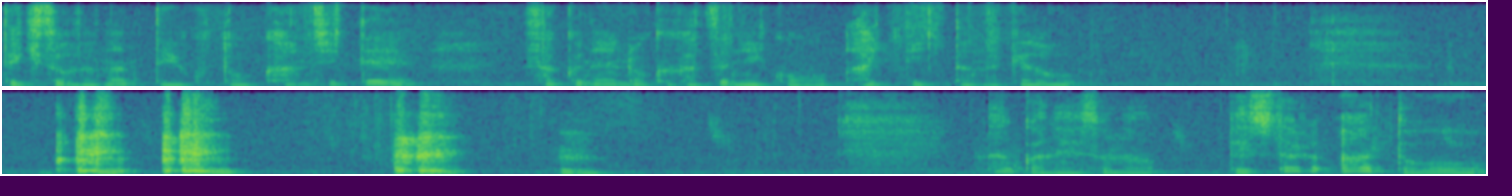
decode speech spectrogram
できそうだなっていうことを感じて昨年6月にこう入っていったんだけどうん。なんかねそのデジタルアートを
